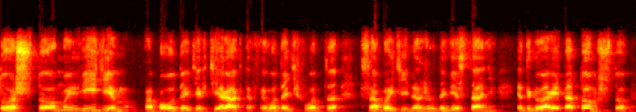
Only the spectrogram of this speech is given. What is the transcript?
то, что мы видим по поводу этих терактов и вот этих вот э, событий даже в Дагестане, это говорит о том, что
